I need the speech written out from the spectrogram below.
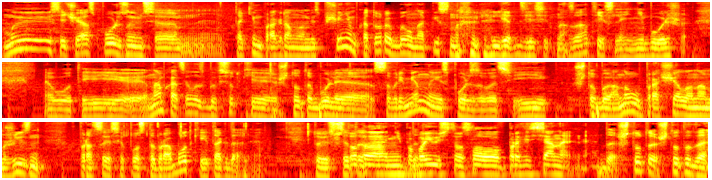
мы сейчас пользуемся таким программным обеспечением, которое было написано лет 10 назад, если не больше. Вот, и нам хотелось бы все-таки что-то более современное использовать, и чтобы оно упрощало нам жизнь в процессе постобработки и так далее. То есть что-то, это, не побоюсь да, этого слова, профессиональное. Да, что-то, что-то, да,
